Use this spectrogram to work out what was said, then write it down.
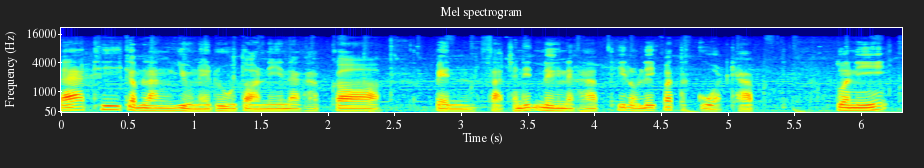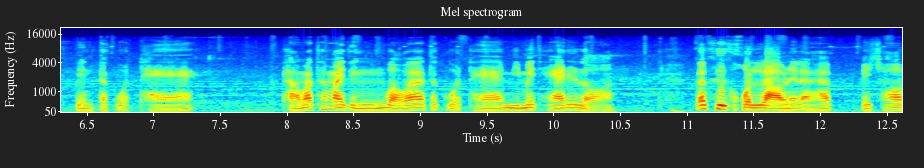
และที่กำลังอยู่ในรูตอนนี้นะครับ ก็เป็นสัตว์ชนิดหนึ่งนะครับ ที่เราเรียกว่าตะกรวดครับ ตัวนี้เป็นตะกรวดแท้ ถามว่าทำไมถึงบอกว่าตะกรวดแท้มีไม่แท้ด้วยหรอ ก็คือคนเราเนี่ยแหละครับ ไปชอบ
